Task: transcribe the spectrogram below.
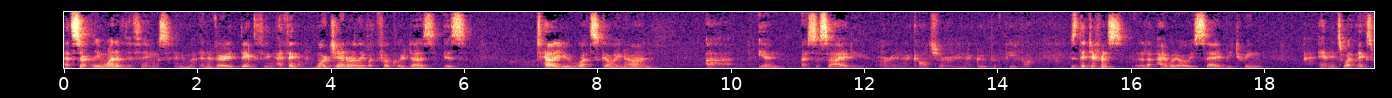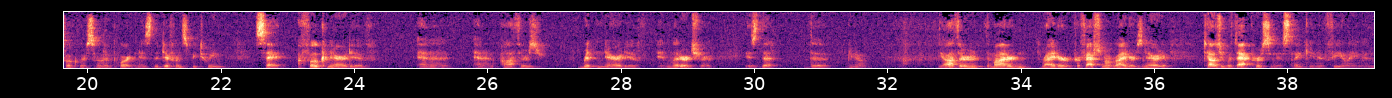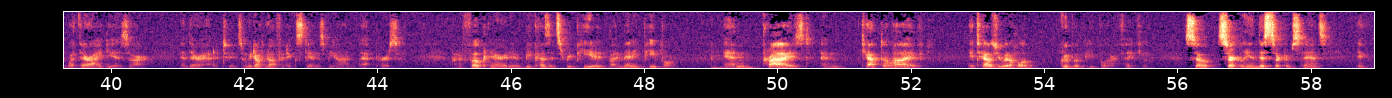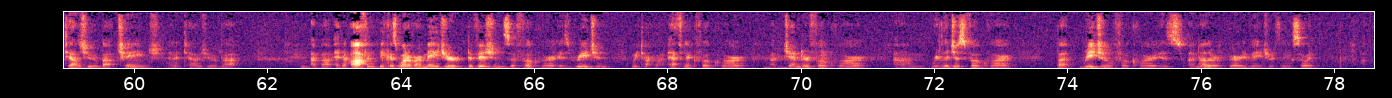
That's certainly one of the things, and, and a very big thing. I think more generally, what folklore does is tell you what's going on uh, in a society or in a culture or in a group of people. Is the difference that I would always say between, and it's what makes folklore so important, is the difference between, say, a folk narrative and, a, and an author's written narrative in literature is that the you know the author, the modern writer, professional writer's narrative tells you what that person is thinking and feeling and what their ideas are and their attitudes, and we don't know if it extends beyond that person. But a folk narrative, because it's repeated by many people and hmm. prized and kept alive, it tells you what a whole group of people are thinking. So certainly in this circumstance, it tells you about change and it tells you about about and often because one of our major divisions of folklore is region we talk about ethnic folklore about gender folklore um, religious folklore but regional folklore is another very major thing. So it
